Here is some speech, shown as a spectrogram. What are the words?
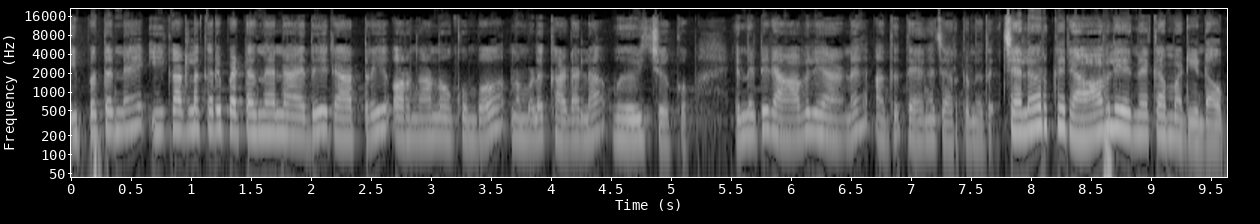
ഇപ്പം തന്നെ ഈ കടലക്കറി പെട്ടെന്ന് തന്നെ ആയത് രാത്രി ഉറങ്ങാൻ നോക്കുമ്പോൾ നമ്മൾ കടല വേവിച്ച് വെക്കും. എന്നിട്ട് രാവിലെയാണ് അത് തേങ്ങ ചേർക്കുന്നത്. ചിലവർക്ക് രാവിലെ എഴുന്നേക്കാൻ മടിയുണ്ടാവും.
